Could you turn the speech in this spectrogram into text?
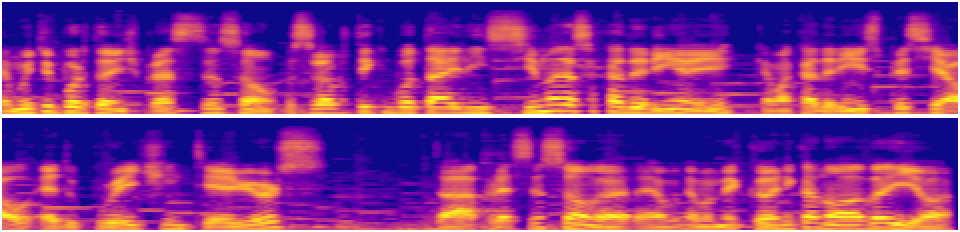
É muito importante, presta atenção. Você vai ter que botar ele em cima dessa cadeirinha aí, que é uma cadeirinha especial, é do Create Interiors tá? Presta atenção, galera. É, é uma mecânica nova aí, ó.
